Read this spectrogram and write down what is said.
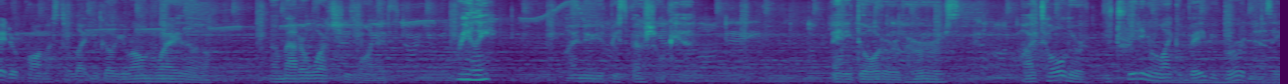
I made her promise to let you go your own way, though. No matter what she wanted. Really? I knew you'd be special, kid. Any daughter of hers. I told her, you're treating her like a baby bird, Nezzy.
